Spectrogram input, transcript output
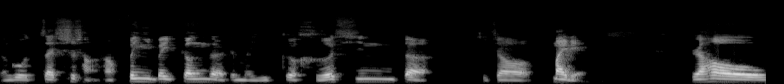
能够在市场上分一杯羹的这么一个核心的就叫卖点。然后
